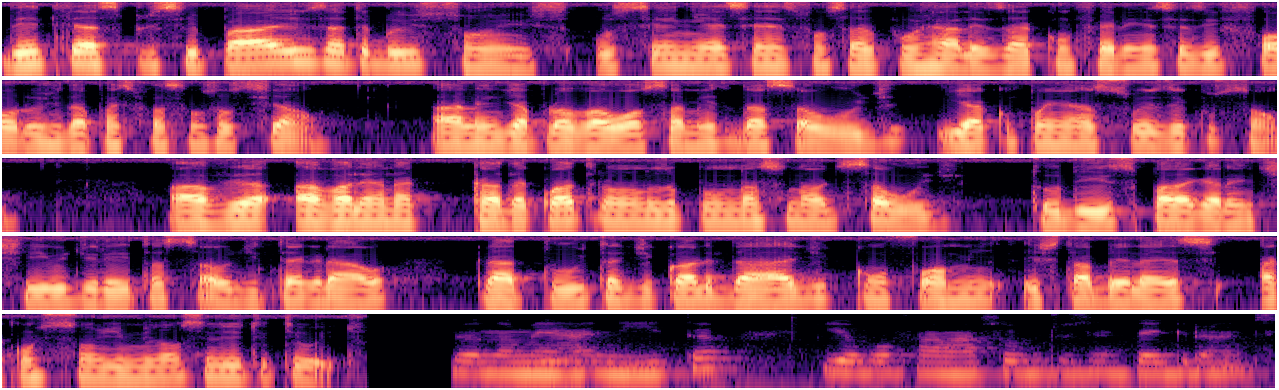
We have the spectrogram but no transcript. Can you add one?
Dentre as principais atribuições, o CNS é responsável por realizar conferências e fóruns da participação social, além de aprovar o orçamento da saúde e acompanhar a sua execução, avaliando a cada quatro anos o Plano Nacional de Saúde. Tudo isso para garantir o direito à saúde integral, gratuita, de qualidade, conforme estabelece a Constituição de 1988. Meu nome é Anitta e eu vou falar sobre os integrantes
